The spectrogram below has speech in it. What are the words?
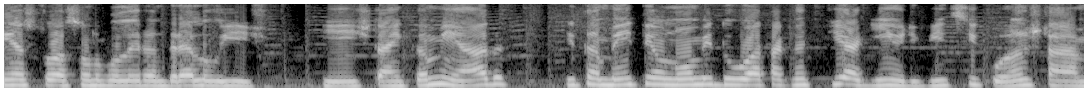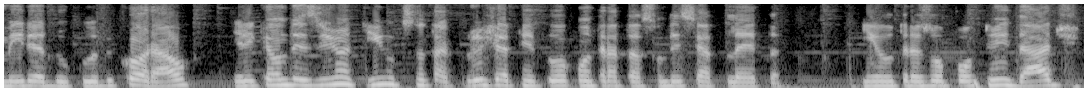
Tem a situação do goleiro André Luiz, que está encaminhada, e também tem o nome do atacante Tiaguinho, de 25 anos, está à mira do Clube Coral. Ele que é um desejo antigo de Santa Cruz, já tentou a contratação desse atleta em outras oportunidades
